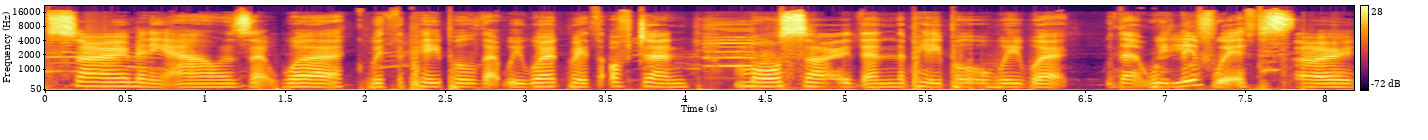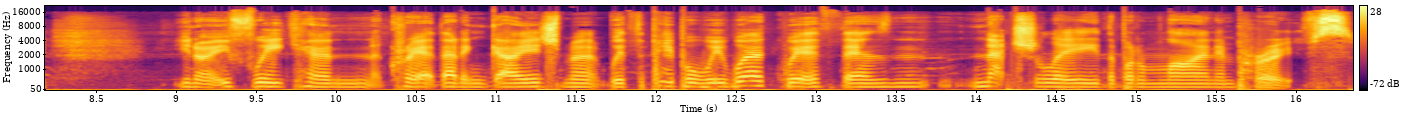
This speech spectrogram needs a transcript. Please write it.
so many hours at work with the people that we work with, often more so than the people we work that we live with. So, you know, if we can create that engagement with the people we work with, then naturally the bottom line improves.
